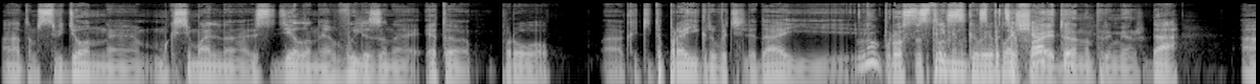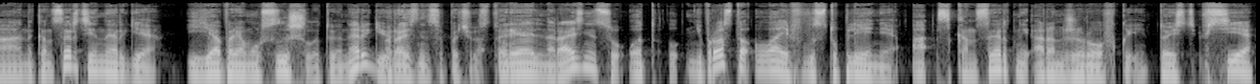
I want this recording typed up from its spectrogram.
она там сведенная, максимально сделанная, вылизанная, это про а, какие-то проигрыватели, да, и... Ну, просто стриминговые Spotify, площадки. да, например. Да. А на концерте «Энергия», и я прям услышал эту энергию, Разницу почувствовал. реально разницу от не просто лайв-выступления, а с концертной аранжировкой. То есть все...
